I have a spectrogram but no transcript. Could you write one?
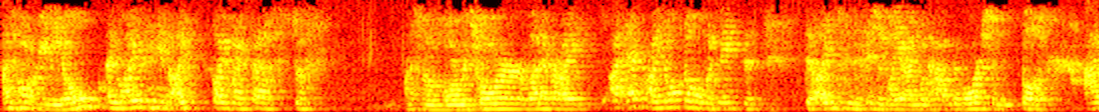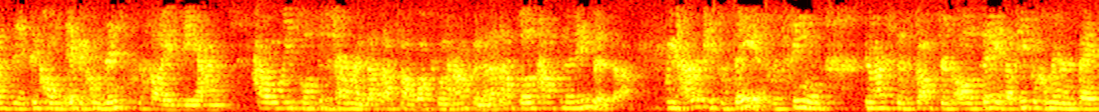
I don't really know. In my opinion, I find myself just I don't know more mature or whatever. I I, I don't know what makes it the instant decision why I'm going to have an abortion, but as it becomes it becomes into society and how are we supposed to determine that that's not what's going to happen and that that does happen in England? We've heard people say it. We've seen nurses, doctors all say that people come in and say,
